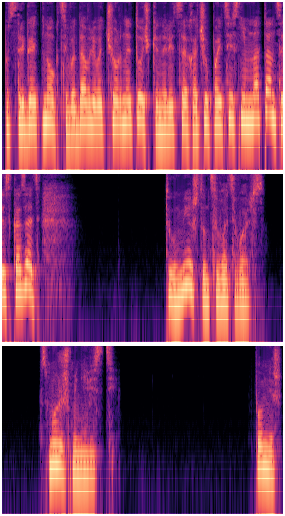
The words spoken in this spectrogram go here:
подстригать ногти, выдавливать черные точки на лице, хочу пойти с ним на танцы и сказать, «Ты умеешь танцевать вальс? Сможешь меня вести?» Помнишь,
